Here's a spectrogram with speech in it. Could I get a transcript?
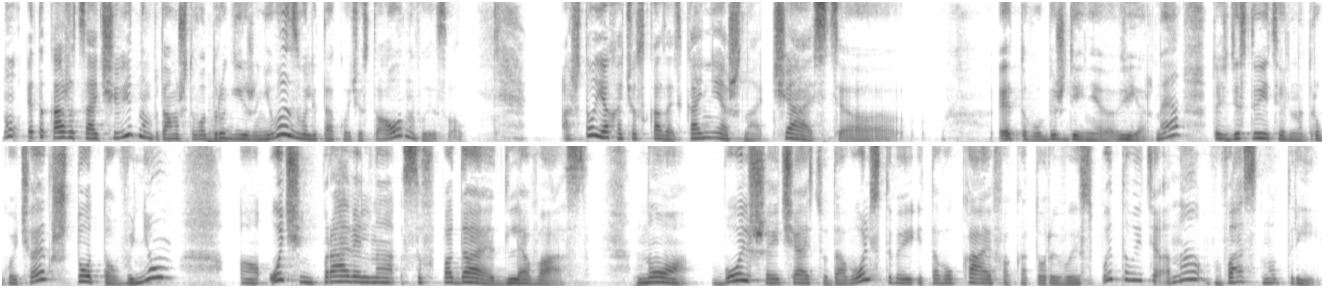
Ну, это кажется очевидным, потому что вот другие же не вызвали такое чувство, а он вызвал. А что я хочу сказать? Конечно, часть э, этого убеждения верная, то есть действительно другой человек, что-то в нем э, очень правильно совпадает для вас, но большая часть удовольствия и того кайфа, который вы испытываете, она в вас внутри.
